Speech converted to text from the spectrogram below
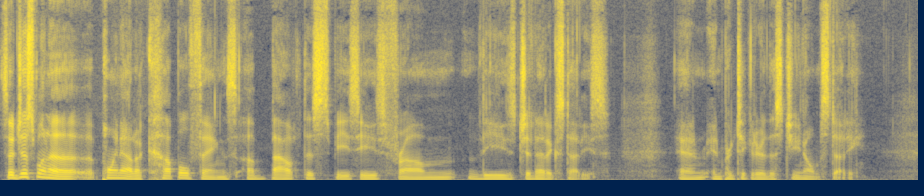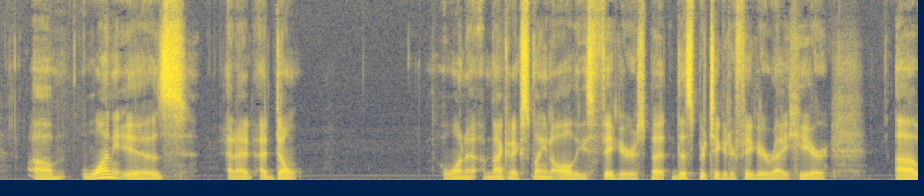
So, just want to point out a couple things about this species from these genetic studies and in particular this genome study. Um, one is, and I, I don't want to, I'm not going to explain all these figures, but this particular figure right here, uh,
